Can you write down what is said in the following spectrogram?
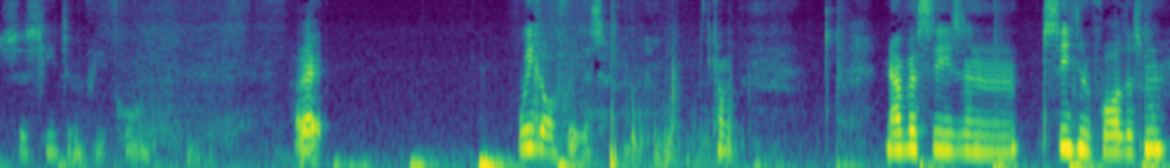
It's a season three corn. Alright. We go through this. Come on. Another season season four this one.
